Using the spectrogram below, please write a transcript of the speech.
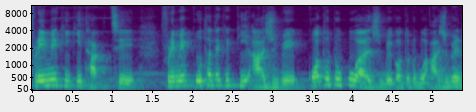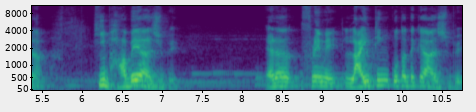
ফ্রেমে কি কি থাকছে? ফ্রেমে কোথা থেকে কি আসবে? কতটুকু আসবে? কতটুকু আসবে না? কীভাবে আসবে? একটা ফ্রেমে লাইটিং কোথা থেকে আসবে?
